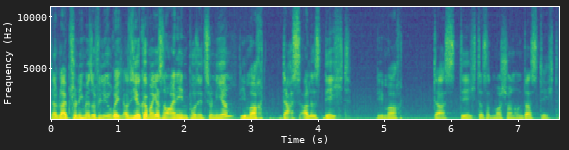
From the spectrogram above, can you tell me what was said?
Da bleibt schon nicht mehr so viel übrig. Also hier können wir jetzt noch eine hin positionieren. Die macht das alles dicht. Die macht das dicht, das hatten wir schon, und das dicht.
